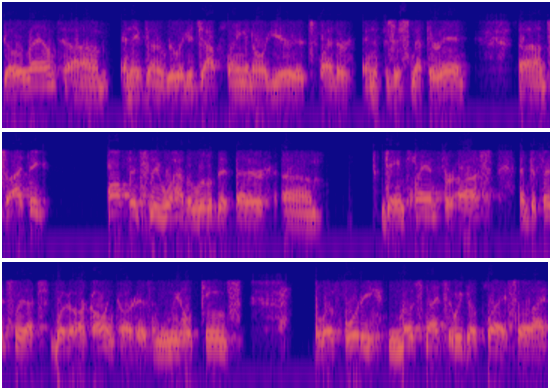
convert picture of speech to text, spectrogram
go around, um, and they've done a really good job playing it all year. That's why they're in the position that they're in. Um, so I think offensively we'll have a little bit better um, game plan for us, and defensively that's what our calling card is. I mean, we hold teams below 40 most nights that we go play. So I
